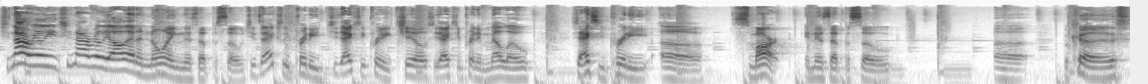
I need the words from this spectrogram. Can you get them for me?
She's not really she's not really all that annoying this episode. She's actually pretty she's actually pretty chill. She's actually pretty mellow. She's actually pretty uh smart in this episode. Uh because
